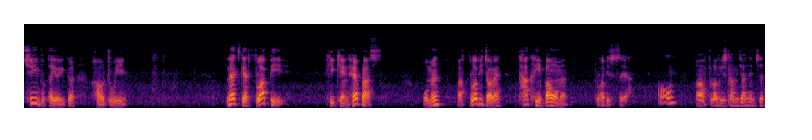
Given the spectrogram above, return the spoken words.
Chip 他有一个好主意。Let's get Floppy. He can help us. 我们把 Floppy 找来，他可以帮我们。Floppy 是谁呀、狗。啊？，Floppy 是他们家那只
